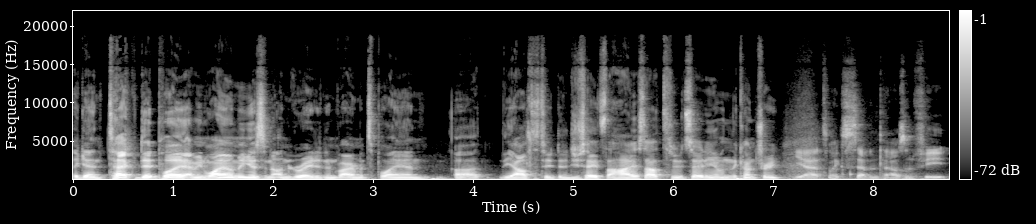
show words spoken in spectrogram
again, Tech did play. I mean, Wyoming is an underrated environment to play in. Uh, the altitude, did you say it's the highest altitude stadium in the country? Yeah, it's like seven thousand feet.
